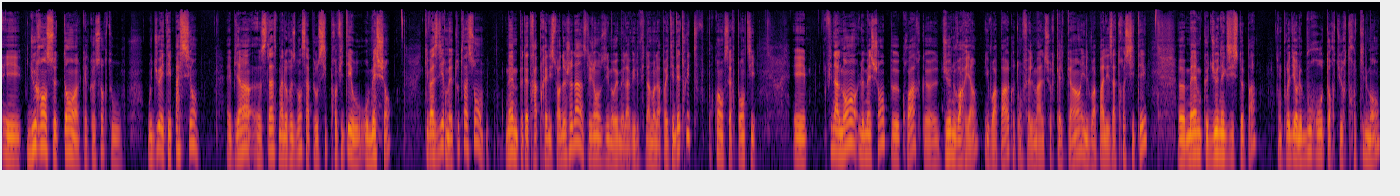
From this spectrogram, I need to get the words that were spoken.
Et durant ce temps, en quelque sorte, où, Dieu a été patient, eh bien, euh, cela, malheureusement, ça peut aussi profiter aux, méchants, qui va se dire, mais de toute façon, même peut-être après l'histoire de Jonas, les gens se disent, mais oui, mais la ville, finalement, n'a pas été détruite. Pourquoi on s'est repenti? Et finalement, le méchant peut croire que Dieu ne voit rien, il ne voit pas quand on fait le mal sur quelqu'un, il ne voit pas les atrocités, euh, même que Dieu n'existe pas. On pourrait dire le bourreau torture tranquillement,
